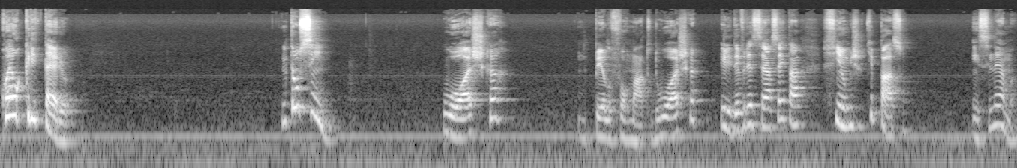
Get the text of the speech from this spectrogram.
Qual é o critério? Então, sim, o Oscar, pelo formato do Oscar, ele deveria ser aceitar filmes que passam em cinema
